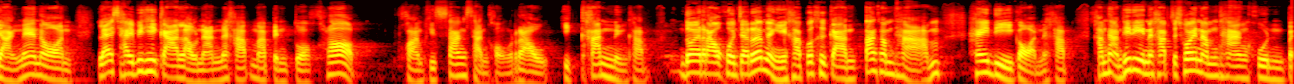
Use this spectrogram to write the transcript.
อย่างแน่นอน และใช้วิธีการเหล่านั้นนะครับ มาเป็นตัวครอบความคิดสร้างสรรค์ของเราอีกขั้นหนึ่งครับ โดยเราควรจะเริ่มอย่างนี้ครับ ก็คือการตั้งคำถามให้ดีก่อนนะครับคำถามที่ดีนะครับ จะช่วยนำทางคุณไป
